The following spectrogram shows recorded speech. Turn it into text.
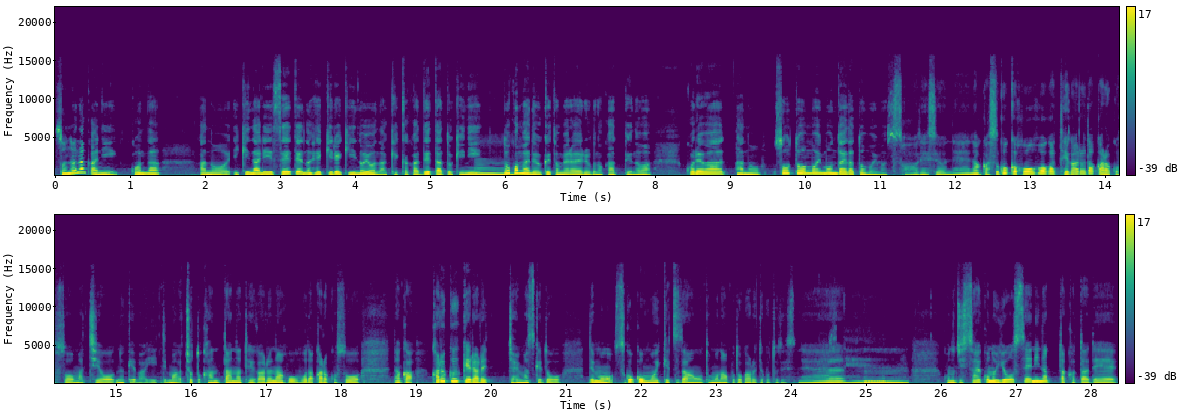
その中にこんなあのいきなり晴天の霹靂のような結果が出た時にどこまで受け止められるのかっていうのはこれはあの相当重い問題だと思います。そうですよね。なんかすごく方法が手軽だからこそ、まあ、血を抜けばいいって、まあ、ちょっと簡単な手軽な方法だからこそなんか軽く受けられちゃいますけどでもすごく重い決断を伴うことがあるってことですね。すね。うん。この実際この陽性になった方で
